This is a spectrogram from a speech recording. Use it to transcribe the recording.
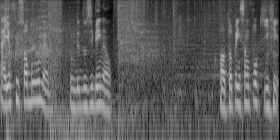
Aí eu fui só burro mesmo. Não deduzi bem, não. Faltou pensar um pouquinho.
